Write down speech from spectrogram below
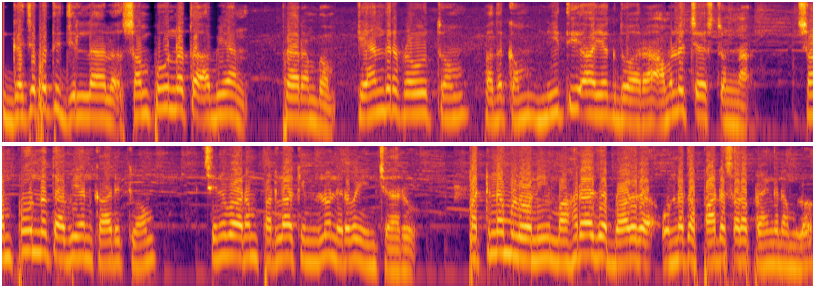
గజపతి జిల్లాలో సంపూర్ణత అభియాన్ ప్రారంభం. కేంద్ర ప్రభుత్వం పథకం నీతి ఆయోగ్ ద్వారా అమలు చేస్తున్న సంపూర్ణత అభియాన్ కార్యక్రమం శనివారం పర్లాకింలో నిర్వహించారు. పట్టణంలోని మహారాజా బాలుర ఉన్నత పాఠశాల ప్రాంగణంలో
